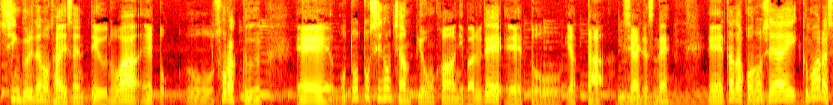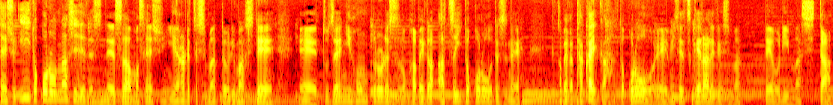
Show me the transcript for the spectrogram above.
シングルでの対戦っていうのは、えーと、おそらく、えー、一昨年のチャンピオンカーニバルで、えーと、やった試合ですね。えー、ただこの試合、熊原選手、いいところなしでですね、諏訪間選手にやられてしまっておりまして、えーと、全日本プロレスの壁が厚いところをですね、壁が高いか、ところを、えー、見せつけられてしまっておりました。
